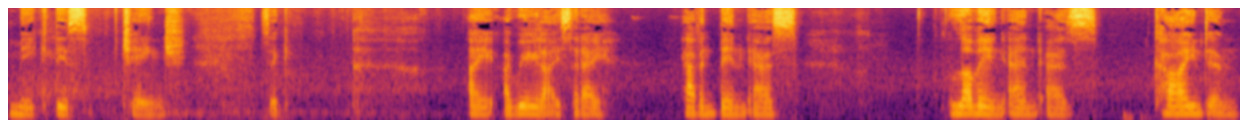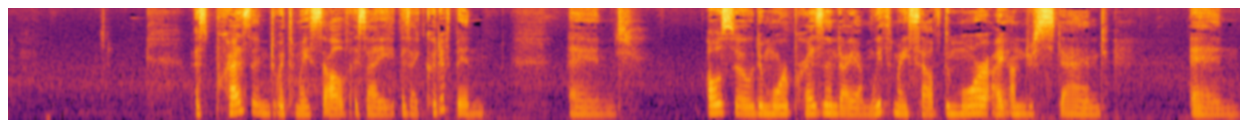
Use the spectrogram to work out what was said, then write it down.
make this change. It's like I, I realize that I haven't been as loving and as kind and as present with myself as I as I could have been. And also the more present I am with myself, the more I understand and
